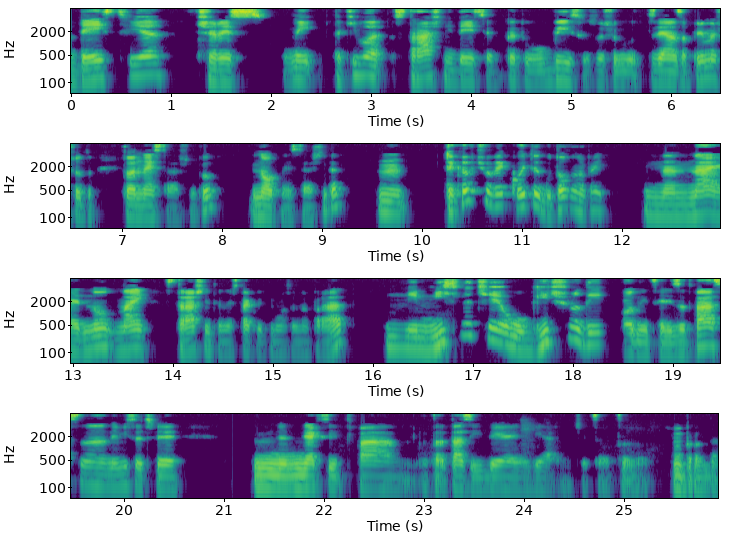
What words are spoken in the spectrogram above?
действия, чрез не, такива страшни действия, като убийство, също го вземам за пример, защото то е най-страшното, но от най-страшните. М- такъв човек, който е готов да направи на, на едно от най-страшните неща, които може да направят, не мисля, че е логично да има родни цели. Затова аз не мисля, че някакси това, тази идея е вярна, че целта е правда.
